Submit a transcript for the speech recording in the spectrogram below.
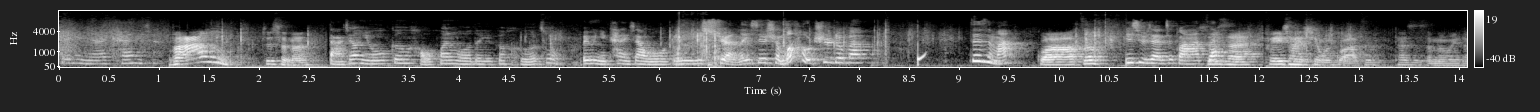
给你来看一下。哇哦！这是什么？打酱油跟好欢螺的一个合作，baby，你看一下我给你选了一些什么好吃的吧。这是什么？瓜子。你喜不喜欢吃瓜子？非常喜欢瓜子。它是什么味道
